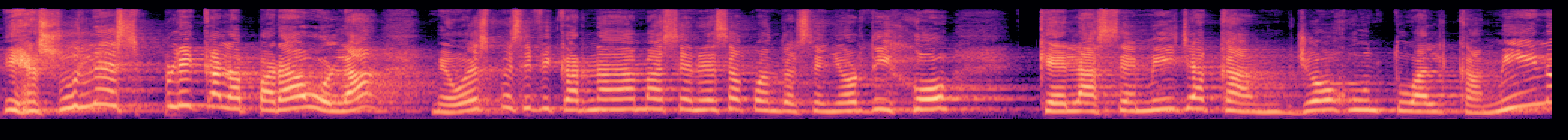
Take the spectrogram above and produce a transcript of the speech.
Y Jesús le explica la parábola. Me voy a especificar nada más en esa cuando el Señor dijo que la semilla cayó junto al camino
